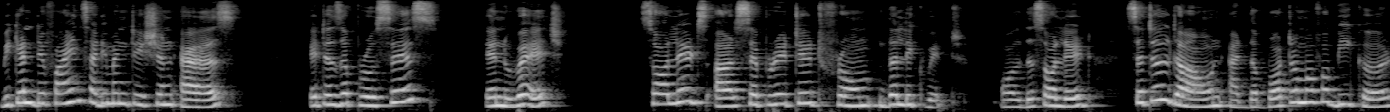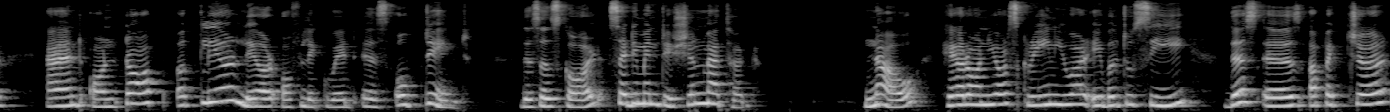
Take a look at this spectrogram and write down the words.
we can define sedimentation as it is a process in which solids are separated from the liquid. All the solid settle down at the bottom of a beaker and on top a clear layer of liquid is obtained. This is called sedimentation method. Now here on your screen you are able to see this is a picture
